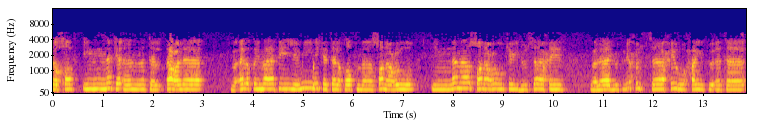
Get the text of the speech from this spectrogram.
تخف إنك أنت الأعلى وألق ما في يمينك تلقف ما صنعوا İnnemâ sana'û keydu sâhir ve lâ yuflihus sâhiru haytu etâ.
